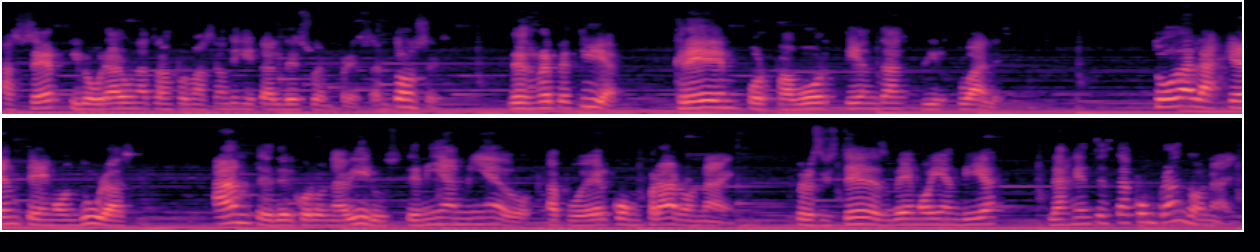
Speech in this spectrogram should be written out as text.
hacer y lograr una transformación digital de su empresa. Entonces, les repetía, creen por favor tiendas virtuales. Toda la gente en Honduras antes del coronavirus tenía miedo a poder comprar online pero si ustedes ven hoy en día, la gente está comprando online.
